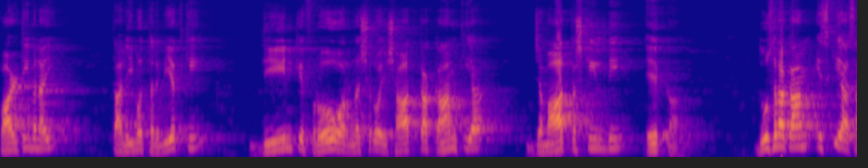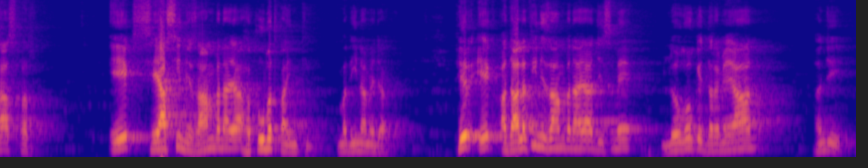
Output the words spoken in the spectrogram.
پارٹی بنائی، تعلیم و تربیت کی، دین کے فروغ اور نشر و اشاعت کا کام کیا، جماعت تشکیل دی، ایک کام۔ دوسرا کام اس کی اساس پر ایک سیاسی نظام بنایا، حکومت قائم کی، مدینہ میں جا کر۔ پھر ایک عدالتی نظام بنایا جس میں لوگوں کے درمیان ہاں جی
